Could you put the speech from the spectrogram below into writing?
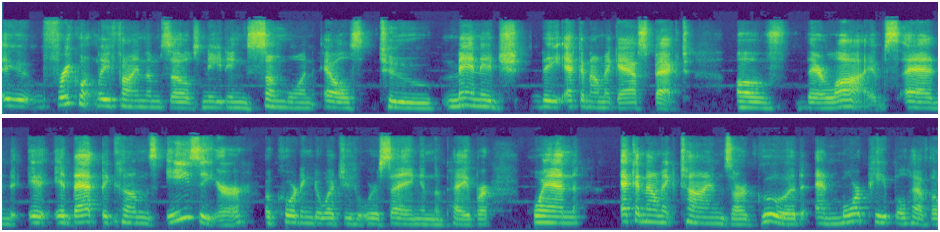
uh, frequently find themselves needing someone else to manage the economic aspect of their lives. And it, it, that becomes easier according to what you were saying in the paper when economic times are good and more people have the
